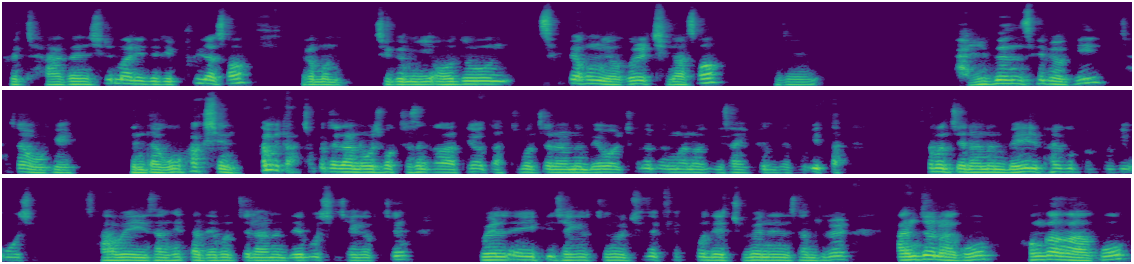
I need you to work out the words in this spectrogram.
그 작은 실마리들이 풀려서 여러분 지금 이 어두운 새벽녘을 지나서 이제 밝은 새벽이 찾아오게 된다고 확신합니다. 첫 번째 나는 50억 자산가가 되었다. 두 번째 나는 매월 1,500만 원 이상 입금되고 있다. 세 번째 나는 매일 발급법기 54회 이상 했다. 네 번째 나는 내부시 자격증, 웰 AP 자격증을 취득했고 내 주변에 있는 사람들을 안전하고 건강하고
